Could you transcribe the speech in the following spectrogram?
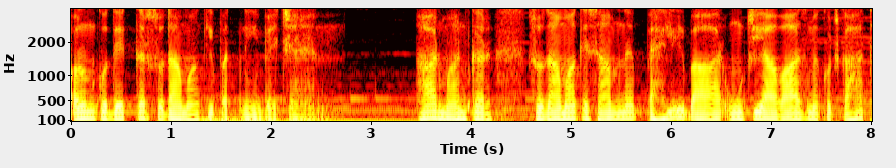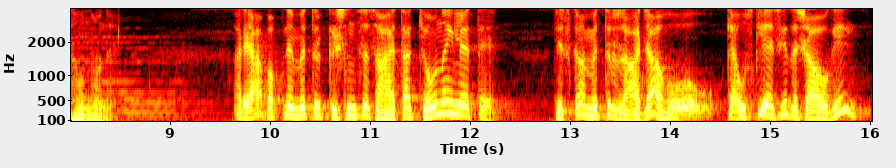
और उनको देखकर सुदामा की पत्नी बेचैन। हार मानकर सुदामा के सामने पहली बार ऊँची आवाज़ में कुछ कहा था उन्होंने। अरे आप अपने मित्र कृष्ण से सहायता क्यों नहीं लेते? जिसका मित्र राजा हो, क्या उसकी ऐसी दशा होगी?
